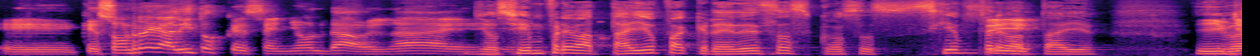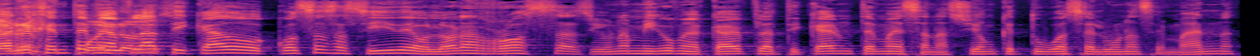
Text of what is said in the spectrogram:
Eh, que son regalitos que el Señor da, ¿verdad? Eh, Yo siempre batallo para creer esas cosas, siempre Sí. batallo. Y varias gente me ha eso. platicado cosas así de olor a rosas. Y un amigo me acaba de platicar un tema de sanación que tuvo hace algunas semanas.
